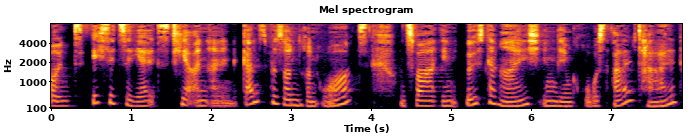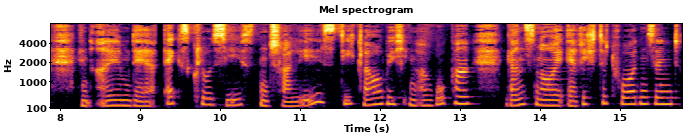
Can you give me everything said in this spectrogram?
Und ich sitze jetzt hier an einem ganz besonderen Ort, und zwar in Österreich, in dem Großaltal, in einem der exklusivsten Chalets, die, glaube ich, in Europa ganz neu errichtet worden sind.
